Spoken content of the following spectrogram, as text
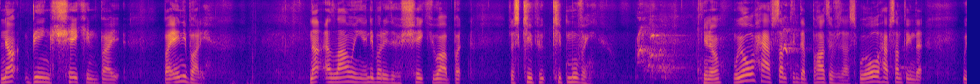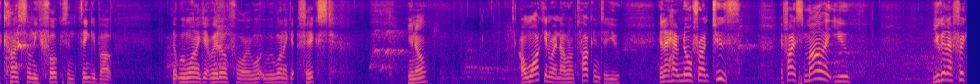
Not being shaken by by anybody. Not allowing anybody to shake you up, but just keep keep moving. You know, we all have something that bothers us. We all have something that we constantly focus and think about that we want to get rid of or we want to get fixed. You know? I'm walking right now when I'm talking to you and I have no front tooth. If I smile at you, you're gonna freak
